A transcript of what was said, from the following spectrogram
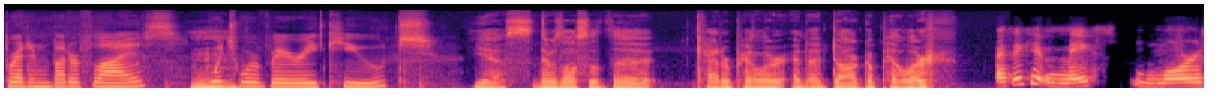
bread and butterflies, Mm-hmm. which were very cute. yes, there was also the caterpillar and a dogapillar. I think it makes more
